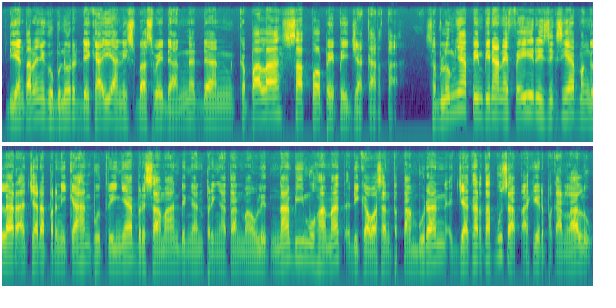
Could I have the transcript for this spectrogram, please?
Di antaranya Gubernur DKI Anies Baswedan dan Kepala Satpol PP Jakarta. Sebelumnya, pimpinan FPI Rizik Sihab menggelar acara pernikahan putrinya bersamaan dengan peringatan Maulid Nabi Muhammad di kawasan Petamburan, Jakarta Pusat akhir pekan lalu.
